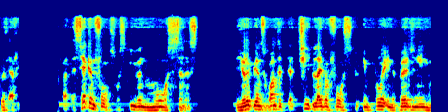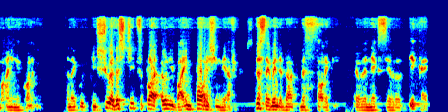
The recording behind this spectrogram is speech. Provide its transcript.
with Africa. But the second force was even more sinister. The Europeans wanted a cheap labor force to employ in the burgeoning mining economy, and they could ensure this cheap supply only by impoverishing the Africans. This they went about methodically over the next several decades.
